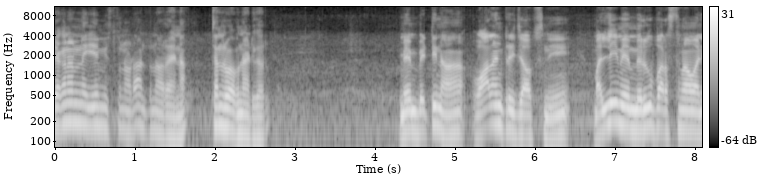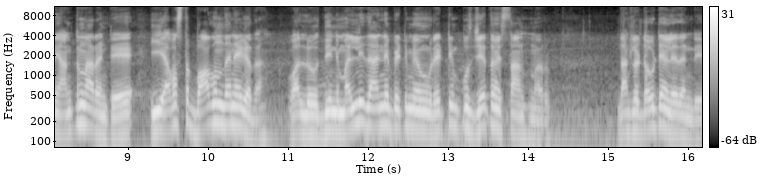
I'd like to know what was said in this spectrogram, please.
జగన్ అన్న ఏమి ఇస్తున్నాడా అంటున్నారు ఆయన. చంద్రబాబు నాయుడు గారు. మేము పెట్టిన వాలంటరీ జాబ్స్ని మళ్ళీ మేము మెరుగుపరుస్తున్నామని అంటున్నారంటే ఈ వ్యవస్థ బాగుందనే కదా. వాళ్ళు దీన్ని మళ్ళీ దాన్నే పెట్టి మేము రెట్టింపు జీతం ఇస్తా అంటున్నారు. దాంట్లో డౌట్ ఏం లేదండి.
